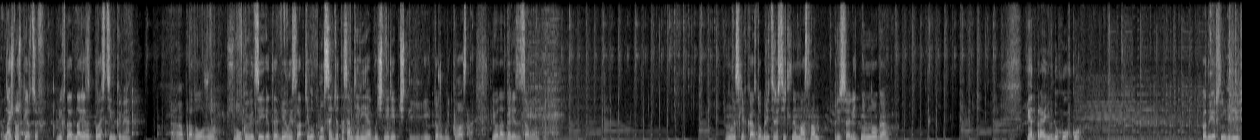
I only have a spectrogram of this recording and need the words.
Начну с перцев. Их надо нарезать пластинками. Э, продолжу с луковицей. Это белый сладкий лук, но сойдет на самом деле и обычный репчатый, и тоже будет классно. Его надо нарезать соломкой. Ну, слегка сдобрить растительным маслом, присолить немного и отправить в духовку под верхний гриль.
